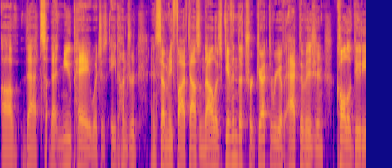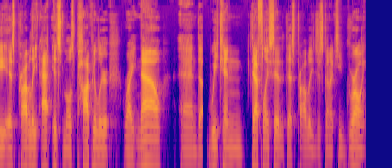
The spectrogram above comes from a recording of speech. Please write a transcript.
of that that new pay which is $875,000 given the trajectory of Activision Call of Duty is probably at its most popular right now and uh, we can definitely say that that's probably just going to keep growing.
